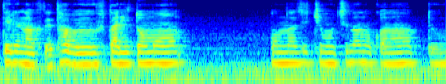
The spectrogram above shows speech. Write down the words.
出れなくて多分2人とも同じ気持ちなのかなって思う。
